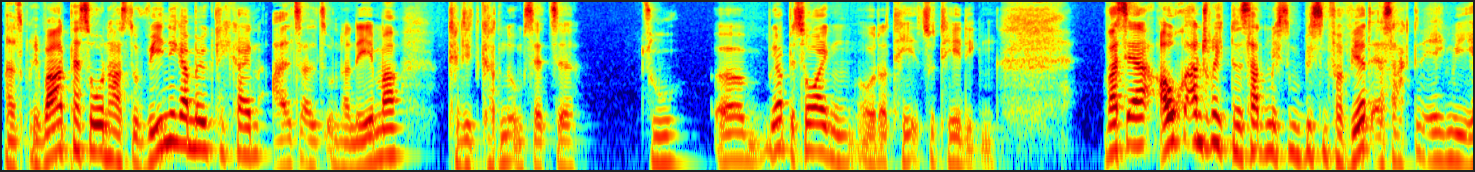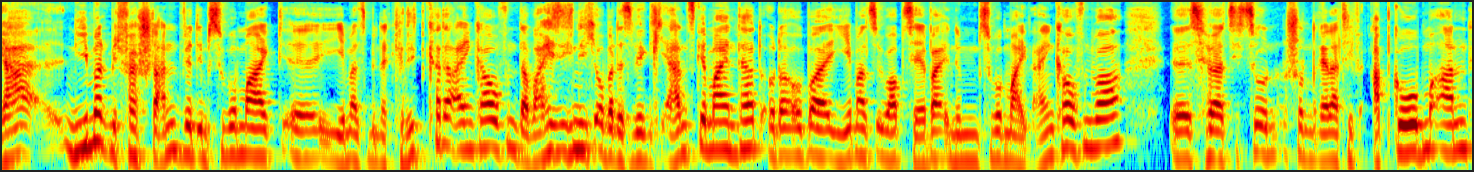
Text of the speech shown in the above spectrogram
als Privatperson hast du weniger Möglichkeiten als als Unternehmer Kreditkartenumsätze zu äh, ja, besorgen oder zu tätigen. Was er auch anspricht, und das hat mich so ein bisschen verwirrt, er sagt dann irgendwie, ja, niemand mit Verstand wird im Supermarkt äh, jemals mit einer Kreditkarte einkaufen. Da weiß ich nicht, ob er das wirklich ernst gemeint hat oder ob er jemals überhaupt selber in einem Supermarkt einkaufen war. Es hört sich so schon relativ abgehoben an.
